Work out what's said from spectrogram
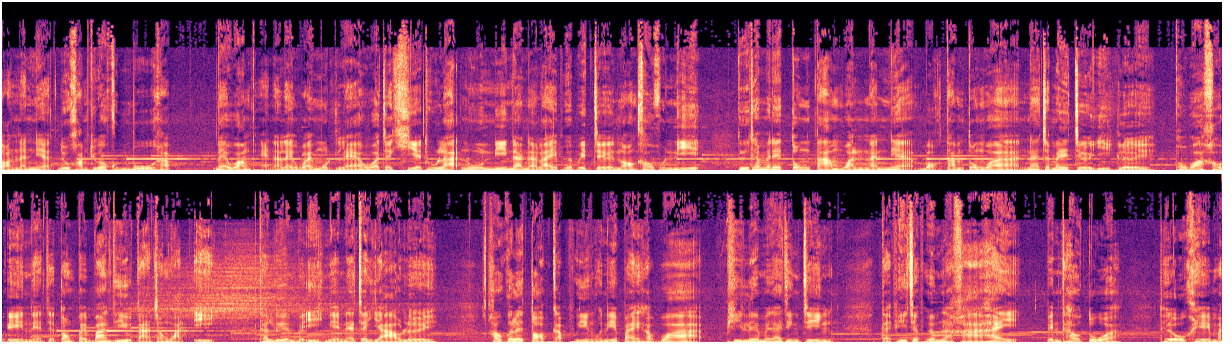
ตอนนั้นเนี่ยด้วยความที่ว่าคุณบูครับได้วางแผนอะไรไว้หมดแล้วว่าจะเคลียร์ธุระนู่นนี่นั่นอะไรเพื่อไปเจอน้องเขาคนนี้ คือถ้าไม่ได้ตรงตามวันนั้นเนี่ยบอกตามตรงว่าน่าจะไม่ได้เจออีกเลย เพราะว่าเขาเองเนี่ยจะต้องไปบ้านที่อยู่ต่างจังหวัดอีก ถ้าเลื่อนไปอีกเนี่ยน่าจะยาวเลย เขาก็เลยตอบกับผู้หญิงคนนี้ไปครับว่า พี่เลื่อนไม่ได้จริง ๆ แต่พี่จะเพิ่มราคาให้เป็นเท่าตัว เธอโอเคไหม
